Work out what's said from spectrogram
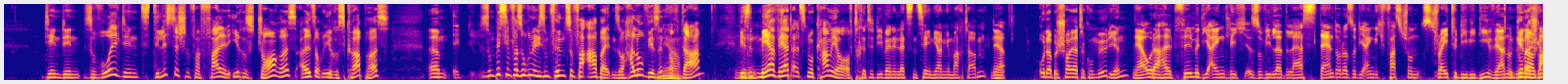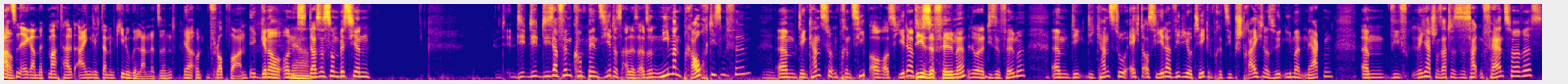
den, den, sowohl den stilistischen Verfall ihres Genres als auch ihres Körpers ähm, so ein bisschen versuchen in diesem Film zu verarbeiten. So, hallo, wir sind Ja. noch da. Wir sind mehr wert als nur Cameo-Auftritte, die wir in den letzten zehn Jahren gemacht haben. Ja. Oder bescheuerte Komödien. Ja, oder halt Filme, die eigentlich, so wie The Last Stand oder so, die eigentlich fast schon straight to DVD wären und Genau, nur weil genau. Schwarzenegger mitmacht, halt eigentlich dann im Kino gelandet sind Ja. und ein Flop waren. Genau, und Ja. das ist so ein bisschen. die, die, dieser Film kompensiert das alles. Also niemand braucht diesen Film. Ähm, den kannst du im Prinzip auch aus jeder Diese Filme. oder diese Filme, ähm, die, die kannst du echt aus jeder Videothek im Prinzip streichen, das wird niemand merken. Ähm, wie Richard schon sagte, es ist halt ein Fanservice.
